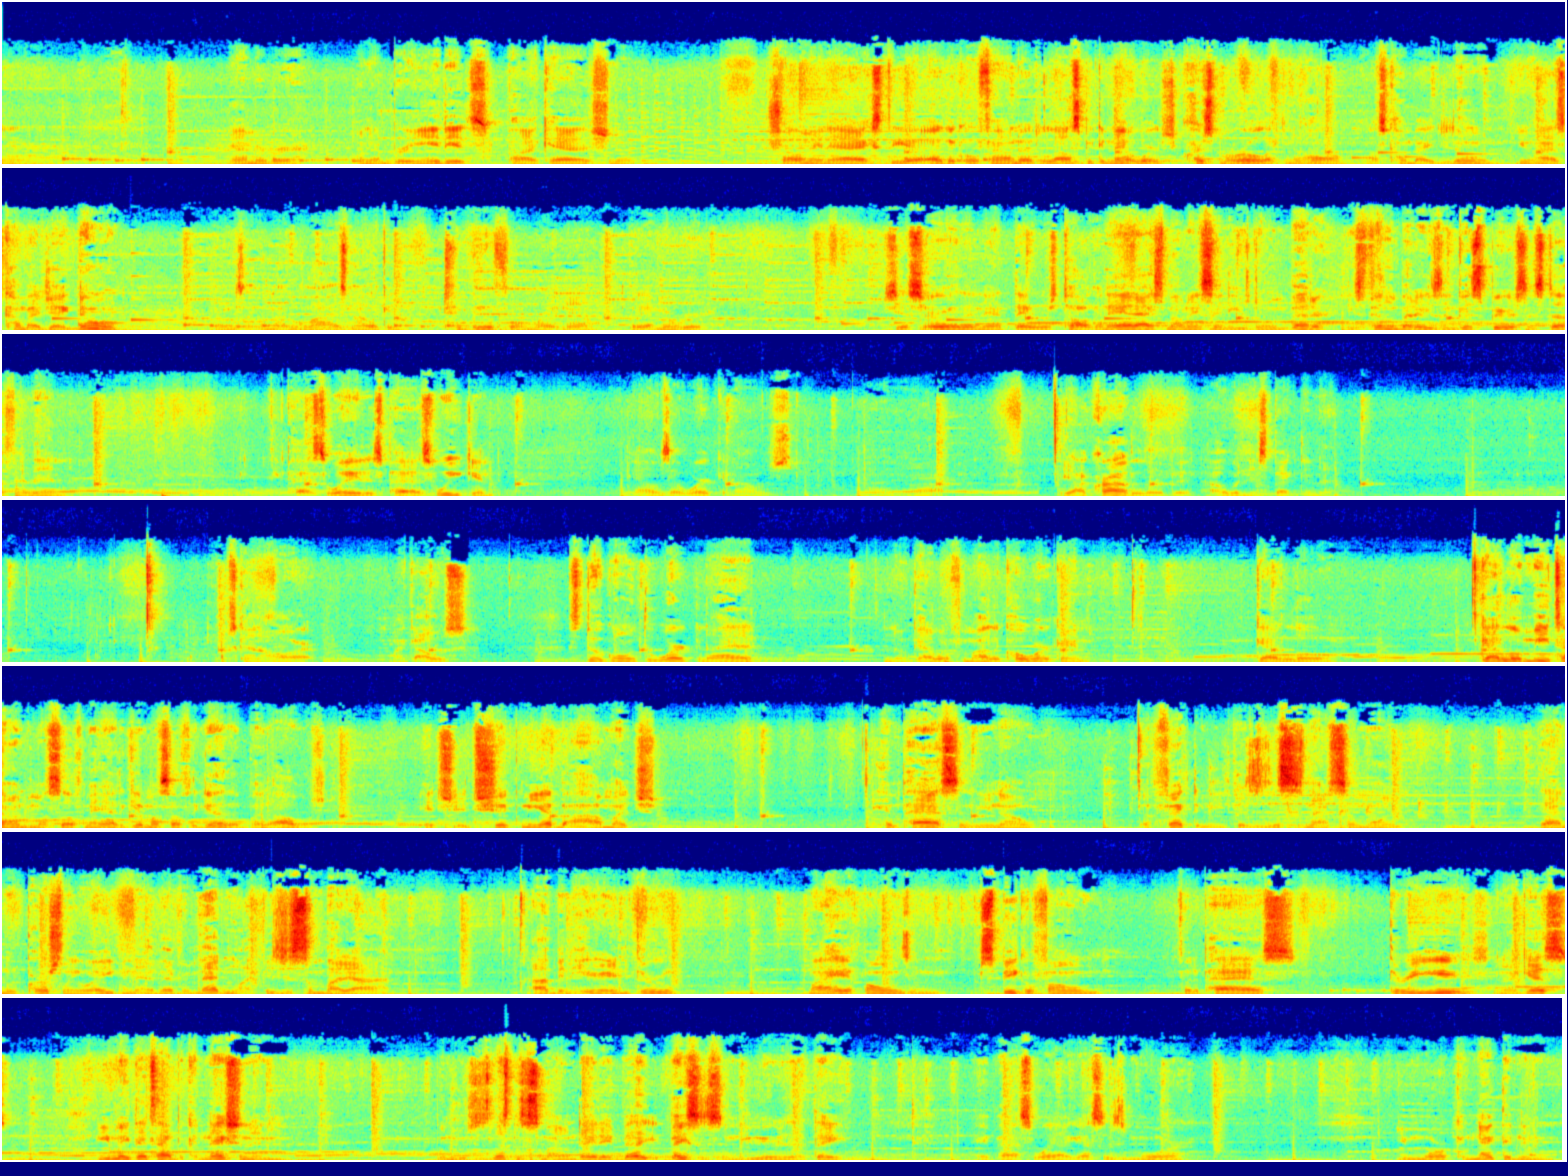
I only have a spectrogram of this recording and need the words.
and I remember on the Brilliant Idiots podcast, you know, Charlemagne asked the uh, other co-founder of the Loudspeaker Networks, Chris Morrow, like, you know, how how's Combat doing? You know, how's Combat Jack doing? And he's like, I'm not gonna lie, it's not looking too good for him right now. But I remember just earlier than that they was talking. They had asked about him. They he was doing better. He's feeling better. He's in good spirits and stuff. And then he passed away this past week. And yeah, I was at work and I was, uh, yeah, I cried a little bit. I wasn't expecting that. Was kind of hard. Like I was still going through work, and I had, you know, got away from my other coworker and got a little got a little me time to myself, man. Had to get myself together, but I was it it shook me up by how much him passing, you know, affected me because this is not someone that I knew personally or even have ever met in life. It's just somebody I I've been hearing through my headphones and speakerphone for the past three years, and I guess you make that type of connection and when you just listen to somebody on a day-to-day basis and you hear that they they pass away, I guess is more you're more connected and,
